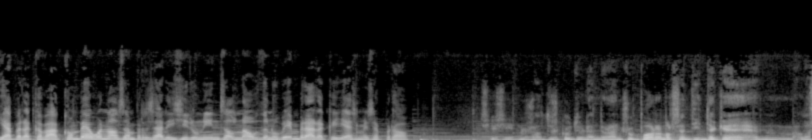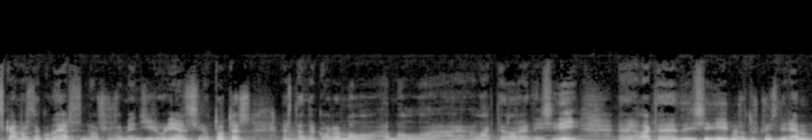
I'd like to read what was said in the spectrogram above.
Ja per acabar, com veuen els empresaris gironins el 9 de novembre, ara que ja és més a prop? Sí, sí, nosaltres continuem donant suport amb el sentit de que les càmeres de comerç, no solament gironines, sinó totes, estan d'acord amb l'acte del dret de decidir. Eh, l'acte de decidir nosaltres considerem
